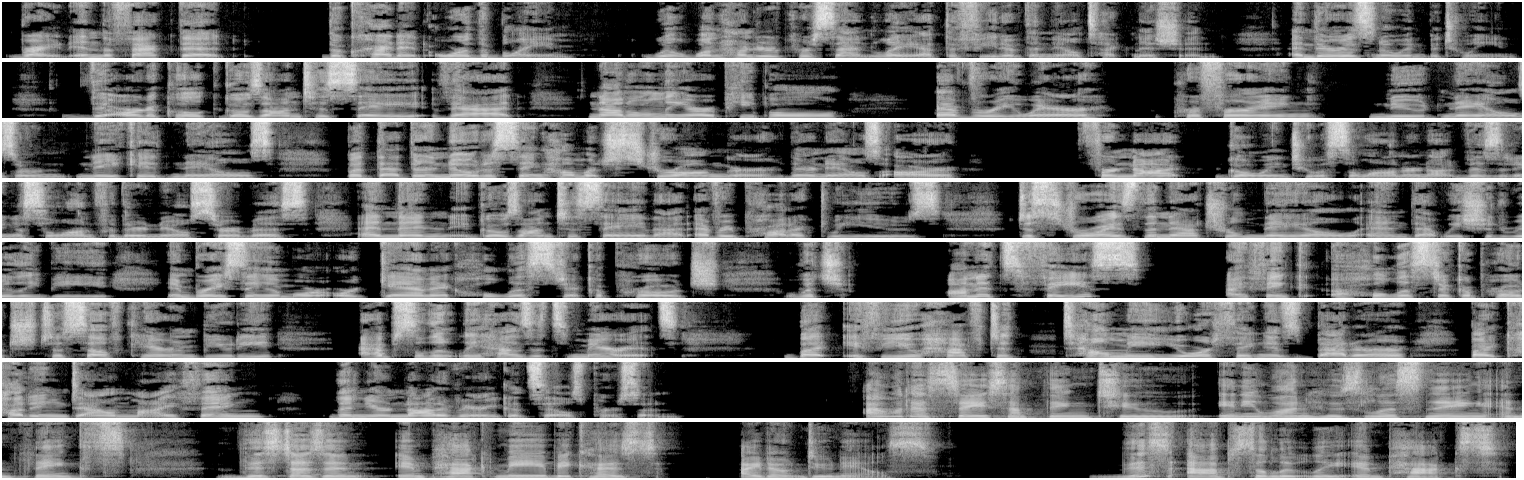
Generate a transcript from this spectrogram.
Right. And the fact that the credit or the blame will 100% lay at the feet of the nail technician. And there is no in between. The article goes on to say that not only are people everywhere preferring nude nails or naked nails, but that they're noticing how much stronger their nails are for not going to a salon or not visiting a salon for their nail service. And then it goes on to say that every product we use destroys the natural nail and that we should really be embracing a more organic, holistic approach, which on its face, I think a holistic approach to self care and beauty absolutely has its merits. But if you have to tell me your thing is better by cutting down my thing, then you're not a very good salesperson. I want to say something to anyone who's listening and thinks this doesn't impact me because I don't do nails. This absolutely impacts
